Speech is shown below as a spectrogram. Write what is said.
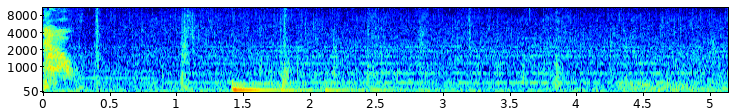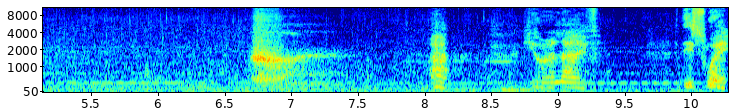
Now, You're alive. This way.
